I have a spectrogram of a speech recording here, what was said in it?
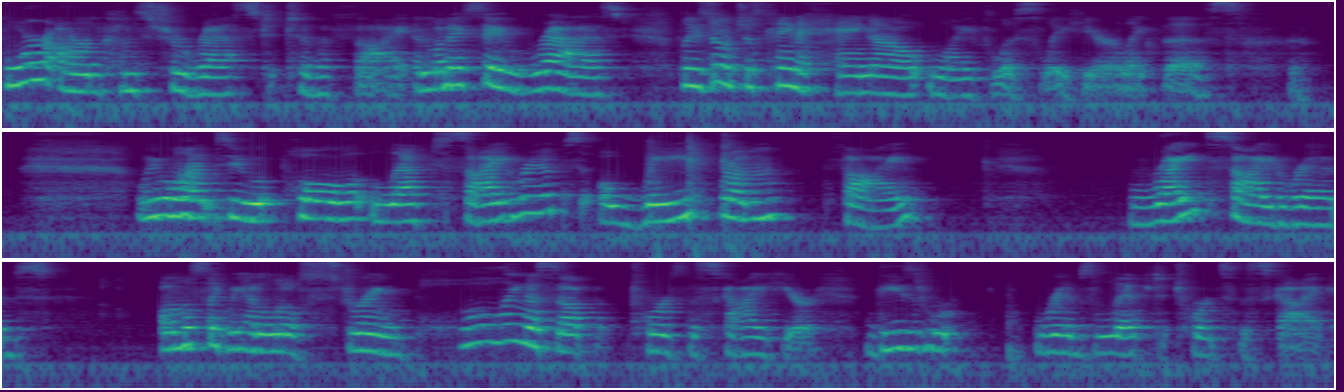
forearm comes to rest to the thigh. And when I say rest, please don't just kind of hang out lifelessly here like this. We want to pull left side ribs away from thigh, right side ribs, almost like we had a little string pulling us up towards the sky here. These ribs lift towards the sky.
